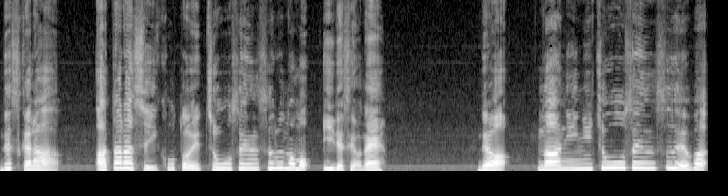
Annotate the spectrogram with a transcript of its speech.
ですから、新しいことへ挑戦するのもいいですよね。では、何に挑戦すれば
